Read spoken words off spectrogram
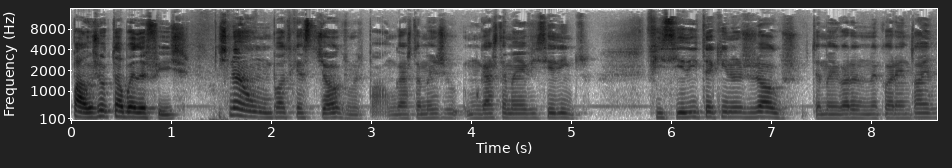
Pá, o jogo está bem da fixe. Isto não é um podcast de jogos, mas pá, um gajo também, um gajo também é viciadito. Viciadito aqui nos jogos. Também agora na quarentena.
